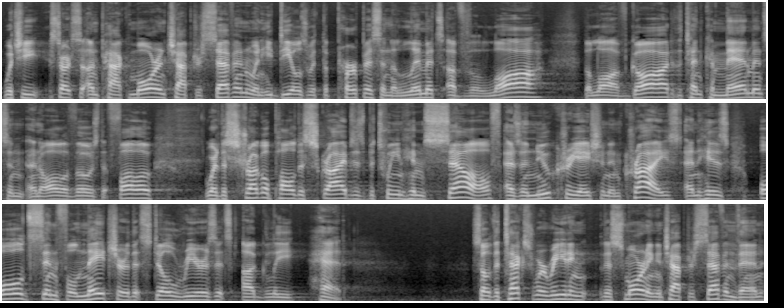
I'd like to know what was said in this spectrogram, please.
which he starts to unpack more in chapter 7 when he deals with the purpose and the limits of the law, the law of God, the Ten Commandments, and, and all of those that follow. Where the struggle Paul describes is between himself as a new creation in Christ and his old sinful nature that still rears its ugly head. So, the text we're reading this morning in chapter 7, then,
